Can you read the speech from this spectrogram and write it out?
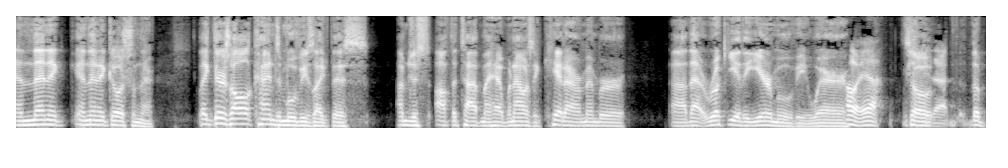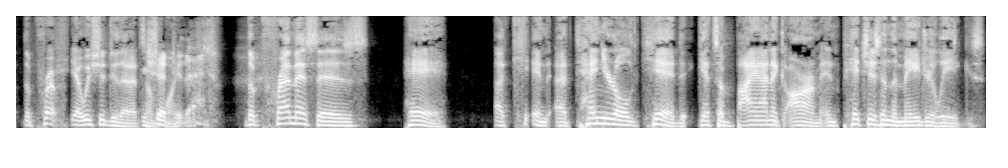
and then it and then it goes from there like there's all kinds of movies like this i'm just off the top of my head when i was a kid i remember uh, that rookie of the year movie where Oh yeah. We so that. the the pre- yeah we should do that at we some should point do that. the premise is hey a ki- a 10 year old kid gets a bionic arm and pitches in the major leagues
